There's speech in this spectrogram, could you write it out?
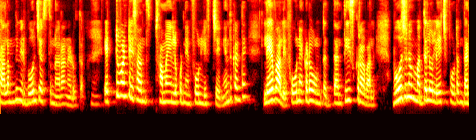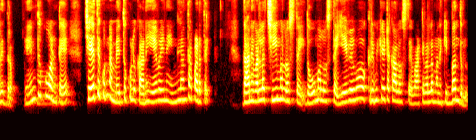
చాలా మంది మీరు భోజనం చేస్తున్నారా అని అడుగుతారు. ఎటువంటి సమయంలో కూడా నేను ఫోన్ లిఫ్ట్ చేయను. ఎందుకంటే లేవాలి ఫోన్ ఎక్కడో ఉంటుంది దాన్ని తీసుకురావాలి. భోజనం మధ్యలో లేచిపోవడం దరిద్రం. ఎందుకు అంటే చేతికున్న మెతుకులు కానీ ఏవైనా ఇండ్లంతా పడతాయి. దానివల్ల చీమలు వస్తాయి దోమలు వస్తాయి ఏవేవో క్రిమికీటకాలు వస్తాయి. వాటి వల్ల మనకి ఇబ్బందులు.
